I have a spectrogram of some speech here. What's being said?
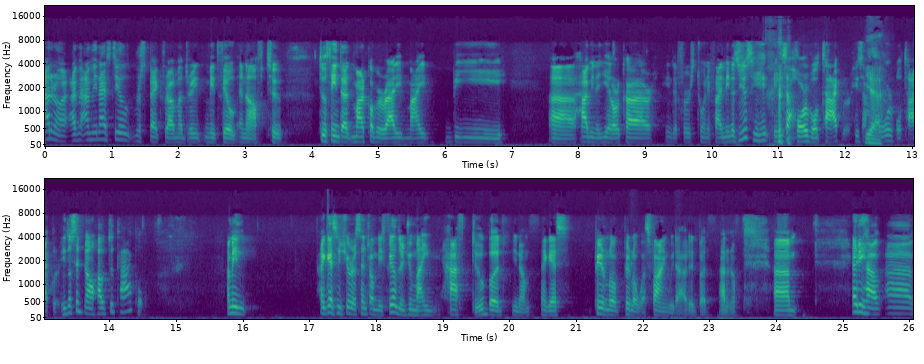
I don't know. I, I mean, I still respect Real Madrid midfield enough to to think that Marco Verratti might be uh, having a yellow card in the first 25 minutes. Just he, he's a horrible tackler. He's a Yeah. horrible tackler. He doesn't know how to tackle. I mean, I guess if you're a central midfielder, you might have to, but you know, I guess Pirlo Pirlo was fine without it. But I don't know. Um, anyhow, uh,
